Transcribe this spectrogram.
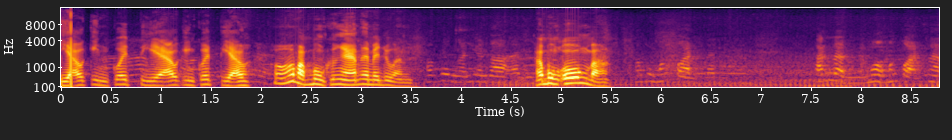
เตี๋ยวกินก๋วยเตี๋ยวกินก๋วยเตี๋ยวโอ้ผักบุ้งคืองามเลยไม่ด่วนเขาปรุงอันยังก่อนอันผักบุ้งโอ่งบ่เขาปรุงเมื่อก่อนนั่นขั้นนั่นหมวกเมื่อก่อนค่ะ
